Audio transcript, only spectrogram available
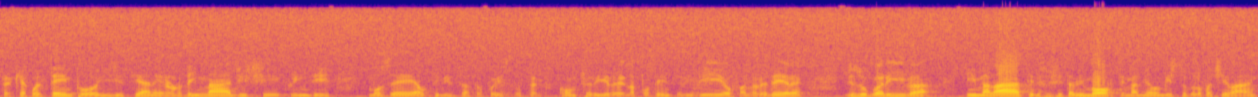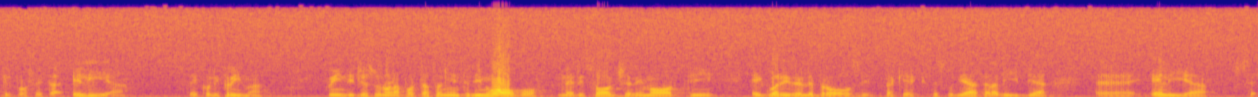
perché a quel tempo gli egiziani erano dei magici, quindi Mosè ha utilizzato questo per conferire la potenza di Dio, farla vedere. Gesù guariva i malati, risuscitava i morti, ma abbiamo visto che lo faceva anche il profeta Elia secoli prima. Quindi Gesù non ha portato niente di nuovo nel risorgere i morti e guarire i lebrosi, perché se studiate la Bibbia, eh, Elia se,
